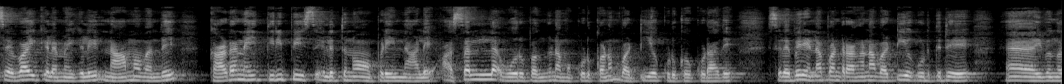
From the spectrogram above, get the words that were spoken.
செவ்வாய்க்கிழமைகளில் நாம் வந்து கடனை திருப்பி செலுத்தணும் அப்படின்னாலே அசலில் ஒரு பங்கு நம்ம கொடுக்கணும் வட்டியை கொடுக்கக்கூடாது சில பேர் என்ன பண்ணுறாங்கன்னா வட்டியை கொடுத்துட்டு இவங்க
